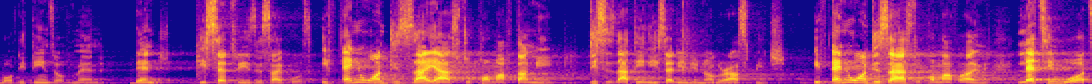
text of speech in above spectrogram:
but the things of men. Then he said to his disciples, If anyone desires to come after me, this is that thing he said in the inaugural speech. If anyone desires to come after me, let him what?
